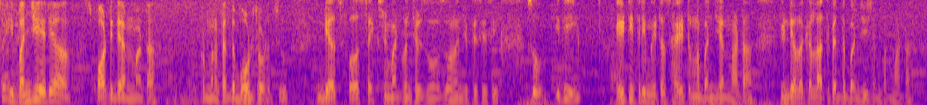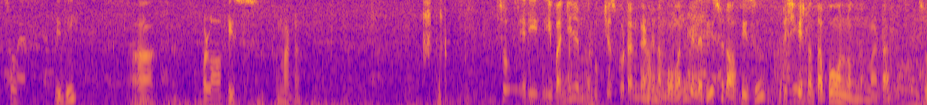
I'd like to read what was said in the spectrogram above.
సో ఈ బంజీ ఏరియా స్పాట్ ఇదే అనమాట ఇక్కడ మనం పెద్ద బోర్డు చూడొచ్చు. India's first extreme adventure zone అని చెప్పేసి సో ఇది ఎయిటీ త్రీ మీటర్స్ హైట్ ఉన్న బంజీ అనమాట ఇండియాలోకి వెళ్ళి అతిపెద్ద బంజీ జంప్ అనమాట సో ఇది వాళ్ళ ఆఫీస్ అనమాట సో ఇది ఈ బంజీ జంప్ బుక్ చేసుకోవడానికి అంటే నెంబర్ వన్ వీళ్ళ రిజిస్టర్డ్ ఆఫీసు రిషికేష్లో తప్పవన్లో ఉందన్నమాట. సో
